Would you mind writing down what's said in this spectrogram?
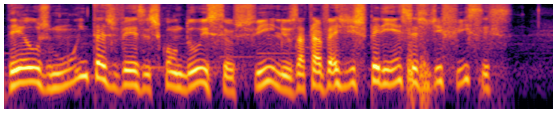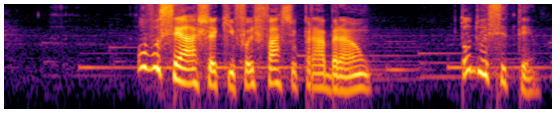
Deus muitas vezes conduz seus filhos através de experiências difíceis. Ou você acha que foi fácil para Abraão todo esse tempo?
